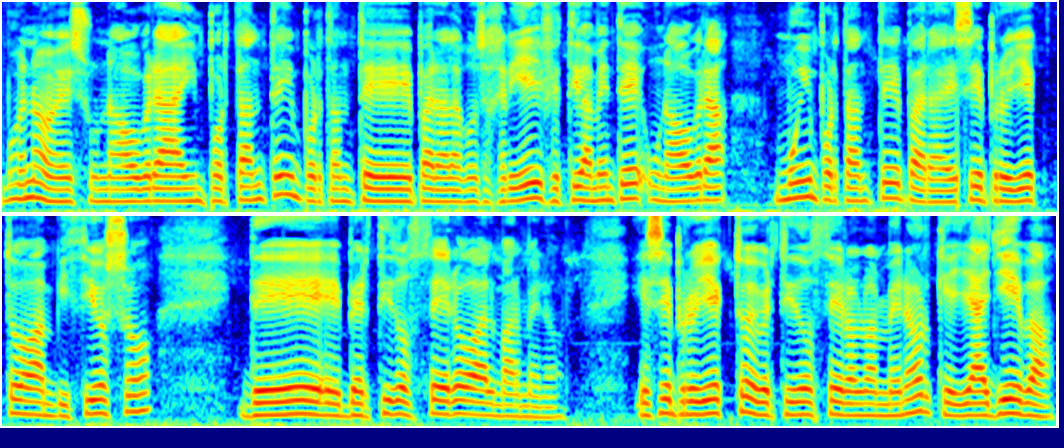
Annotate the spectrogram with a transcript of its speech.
Bueno, es una obra importante, importante para la consejería y efectivamente una obra muy importante para ese proyecto ambicioso de vertido cero al Mar Menor. Ese proyecto de vertido cero al Mar Menor que ya lleva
